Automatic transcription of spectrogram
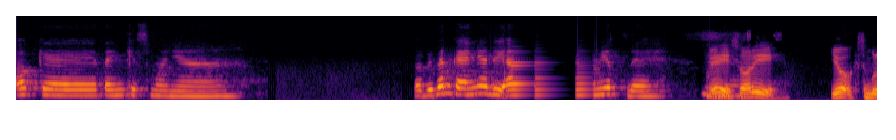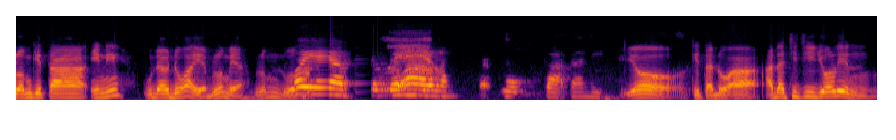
Oke, thank you semuanya. Tapi kan kayaknya di unmute deh. Eh, sorry. Yuk, sebelum kita ini udah doa ya? Belum ya? Belum doa. Oh iya, berdoa. Lupa tadi. Yuk, kita doa. Ada Cici Jolin.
